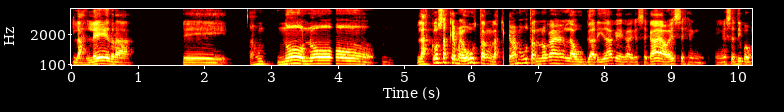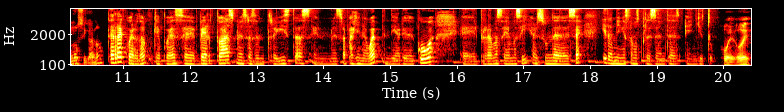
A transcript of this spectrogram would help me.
Las letras, eh, no, no, las cosas que me gustan, las que más me gustan, no caen en la vulgaridad que, que se cae a veces en, en, ese tipo de música, ¿no? Te recuerdo que puedes eh, ver todas nuestras entrevistas en nuestra página web, en Diario de Cuba. Eh, el programa se llama así, El Zoom de DDC, y también estamos presentes en YouTube. Oye, oye.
